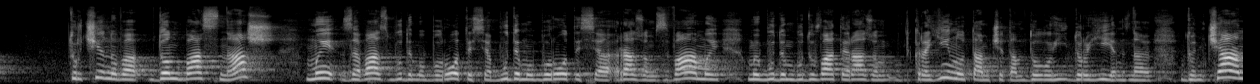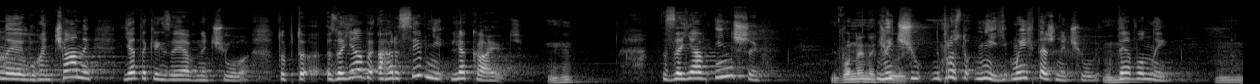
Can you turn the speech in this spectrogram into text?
Турчинова Донбас наш. Ми за вас будемо боротися, будемо боротися разом з вами. Ми будемо будувати разом країну там чи там дорогі, дорогі, я не знаю, дончани, луганчани. Я таких заяв не чула. Тобто заяви агресивні лякають. Заяв інших Вони не не чують. чу... Просто ні, ми їх теж не чули. Де вони?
